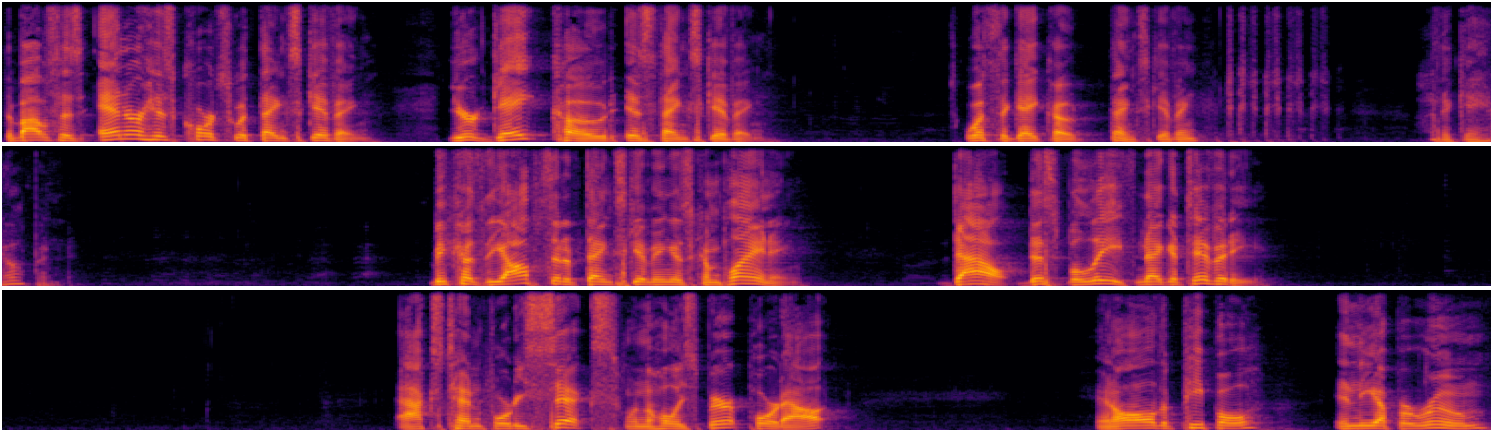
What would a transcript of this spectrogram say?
the Bible says, enter his courts with thanksgiving. Your gate code is thanksgiving. What's the gate code? Thanksgiving. The gate opened. Because the opposite of thanksgiving is complaining, doubt, disbelief, negativity. Acts 10:46 when the Holy Spirit poured out and all the people in the upper room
